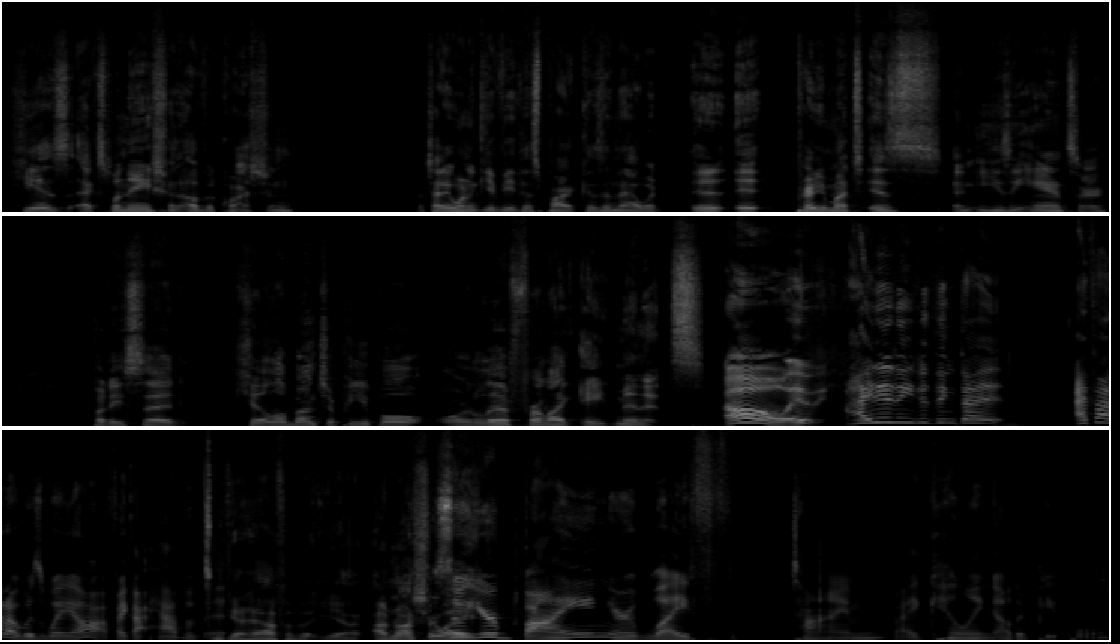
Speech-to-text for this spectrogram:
his explanation of the question which I didn't want to give you this part because then that would it, it pretty much is an easy answer. But he said, kill a bunch of people or live for like eight minutes. Oh, it, I didn't even think that. I thought I was way off. I got half of it. You get half of it. Yeah, I'm not sure why. So you're buying your lifetime by killing other people,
